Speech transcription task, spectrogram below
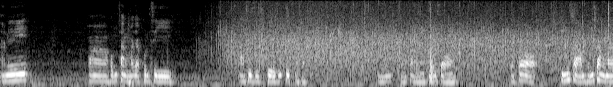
อันนี้ผมสั่งมาจากคุณซี RCC Scale พิจิตรนะครับ ผมสั่งมาชิ้นที่สองแล้วก็ชิ้นที่สามผมสั่งมา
